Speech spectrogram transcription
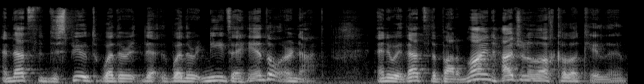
and that's the dispute whether it, whether it needs a handle or not. Anyway, that's the bottom line. Hadron alach kol kelim.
